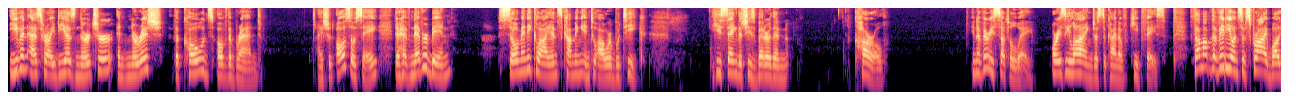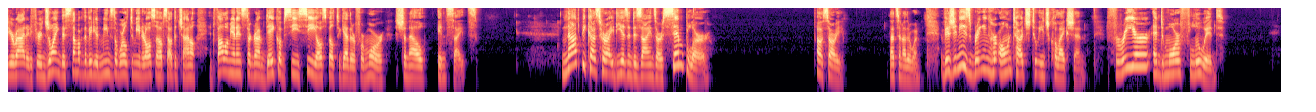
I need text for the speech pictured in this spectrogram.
even as her ideas nurture and nourish the codes of the brand. I should also say there have never been so many clients coming into our boutique. He's saying that she's better than Karl in a very subtle way? Or is he lying just to kind of keep face? Thumb up the video and subscribe while you're at it. If you're enjoying this, thumb up the video. It means the world to me and it also helps out the channel. And follow me on Instagram, DacobCC, all spelled together for more Chanel insights. Not because her ideas and designs are simpler. Oh, sorry. That's another one. Virginie's bringing her own touch to each collection freer and more fluid,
